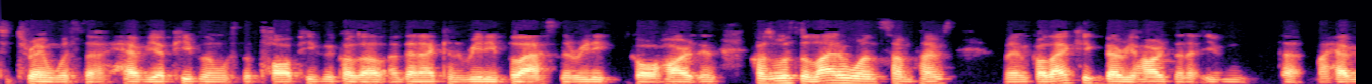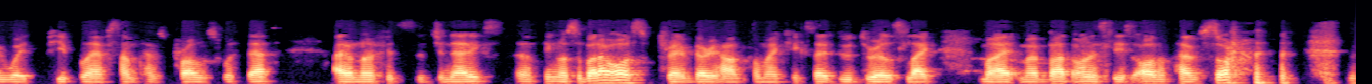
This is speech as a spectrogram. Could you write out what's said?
to train with the heavier people and with the tall people because I'll, then I can really blast and really go hard. And because with the lighter ones, sometimes, man, because I kick very hard, and even that my heavyweight people have sometimes problems with that. I don't know if it's the genetics uh, thing also, but I also train very hard for my kicks. I do drills like my my butt honestly is all the time sore.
